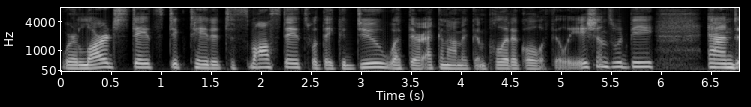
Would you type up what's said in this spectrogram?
where large states dictated to small states what they could do, what their economic and political affiliations would be. And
